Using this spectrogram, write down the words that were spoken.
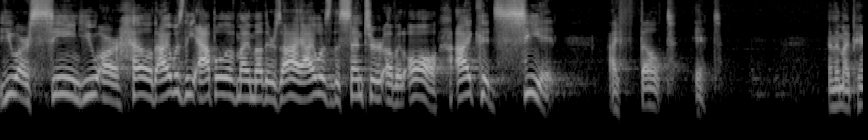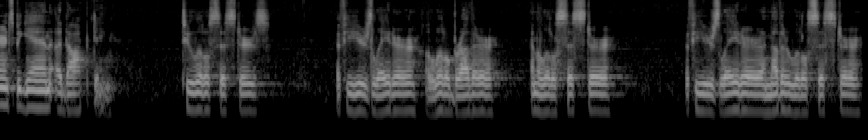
You are seen. You are held. I was the apple of my mother's eye. I was the center of it all. I could see it. I felt it. And then my parents began adopting two little sisters. A few years later, a little brother and a little sister. A few years later, another little sister.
